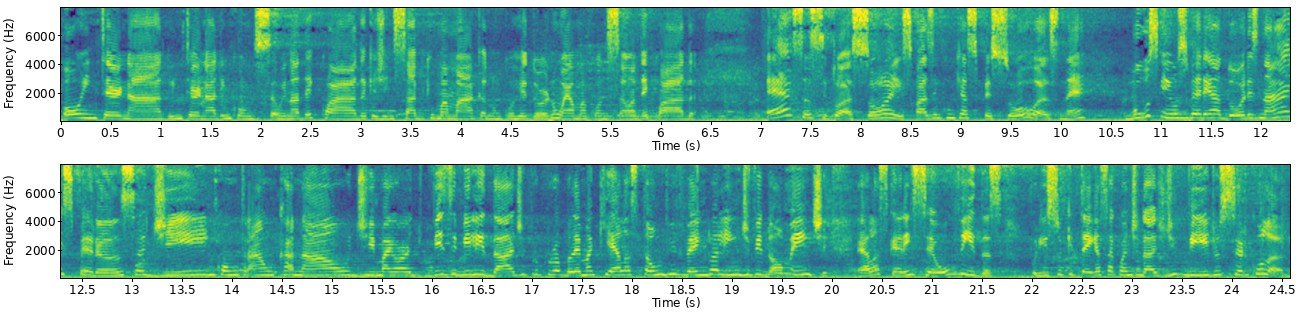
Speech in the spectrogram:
ou internado, internado em condição inadequada, que a gente sabe que uma maca num corredor não é uma condição adequada. Essas situações fazem com que as pessoas, né, busquem os vereadores na esperança de encontrar um canal de maior visibilidade para o problema que elas estão vivendo ali individualmente. Elas querem ser ouvidas, por isso que tem essa quantidade de vídeos circulando.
